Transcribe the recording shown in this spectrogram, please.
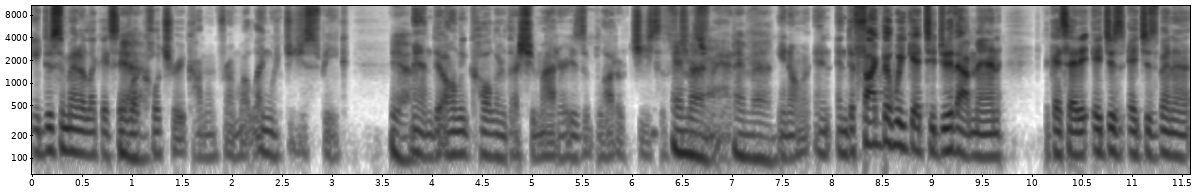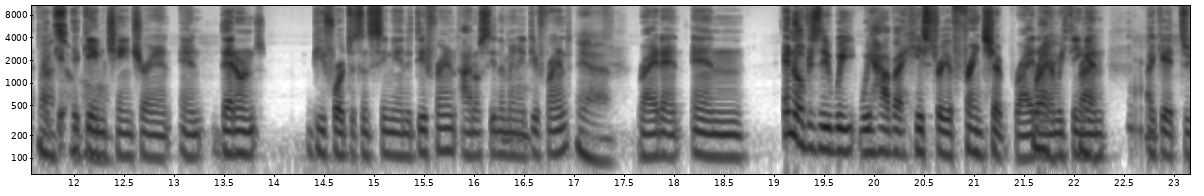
it doesn't matter like i said what culture you're coming from what language do you speak Yeah. man the only color that should matter is the blood of jesus which is Amen. red Amen. you know and and the fact that we get to do that man like i said it, it just it just been a, a, so a game changer and and they don't B4 doesn't see me any different i don't see them any different Yeah. right and and and obviously we we have a history of friendship right, Right, and everything right. and i get to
